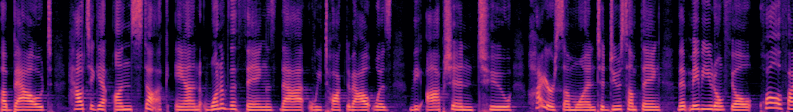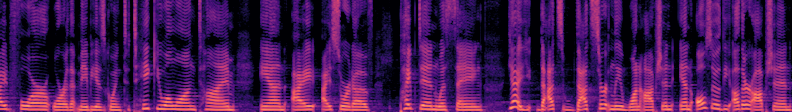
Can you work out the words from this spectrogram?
about how to get unstuck. And one of the things that we talked about was the option to hire someone to do something that maybe you don't feel qualified for or that maybe is going to take you a long time. And I, I sort of piped in with saying, yeah, that's that's certainly one option. And also the other option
